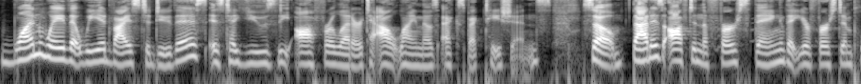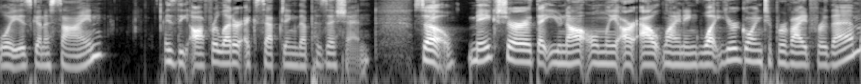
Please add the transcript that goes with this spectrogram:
One way that we advise to do this is to use the offer letter to outline those expectations. So that is often the first thing that your first employee is going to sign is the offer letter accepting the position. So make sure that you not only are outlining what you're going to provide for them,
